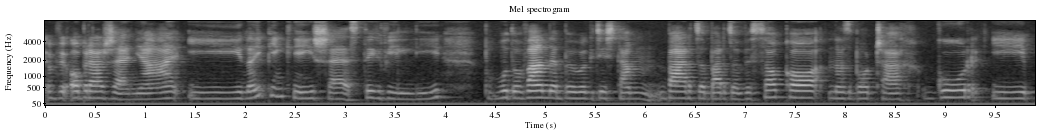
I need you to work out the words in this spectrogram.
wyobrażenia i najpiękniejsze z tych willi pobudowane były gdzieś tam bardzo, bardzo wysoko na zboczach gór i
